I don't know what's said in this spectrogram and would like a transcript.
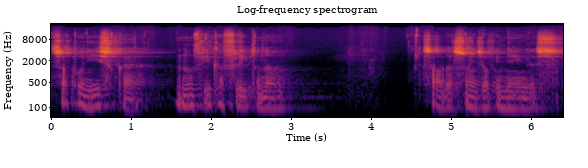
Só por isso, cara. Não fica aflito, não. Saudações alvinegras.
